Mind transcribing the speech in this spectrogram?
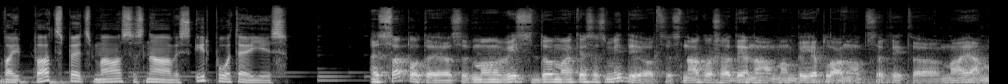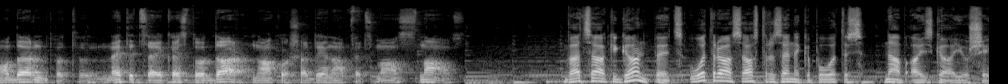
vai pats pēc māsas nāves ir potējies. Es sapotējos, man visi domāja, ka es esmu idiots. Es nākošā dienā man bija ieplānota 7. maijā moderna, pat neticēju, ka es to daru nākošā dienā pēc māsas nāves. Vecāki gan pēc otrās AstraZeneca potes nav aizgājuši.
